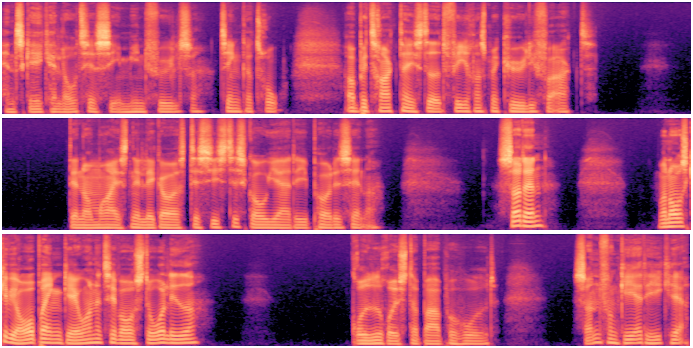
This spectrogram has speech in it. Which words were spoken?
Han skal ikke have lov til at se mine følelser, tænker Tro, og betragter i stedet Feras med kølig foragt. Den omrejsende lægger også det sidste skovhjerte i Pottes hænder. Sådan. Hvornår skal vi overbringe gaverne til vores store leder? Gryde ryster bare på hovedet. Sådan fungerer det ikke her.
